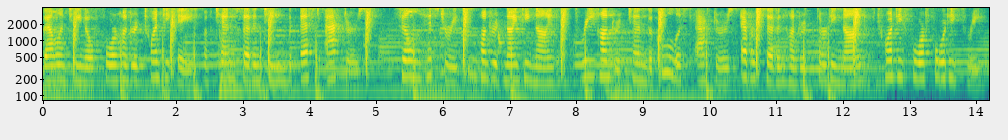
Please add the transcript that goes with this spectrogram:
Valentino 428 of 1017 The Best Actors. Film History 299 of 310 The Coolest Actors Ever 739 of 2443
